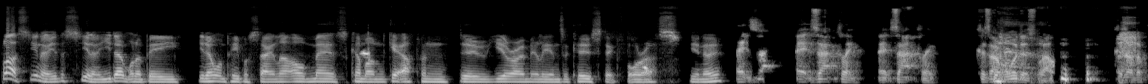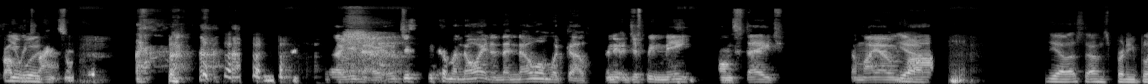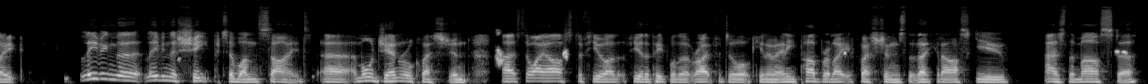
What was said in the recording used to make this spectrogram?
plus, you know, this you know, you don't want to be, you don't want people saying like, "Oh, Mez, come on, get up and do Euro Millions acoustic for us," you know. Exactly. Exactly. Exactly. Because I would as well. Because I'd have probably drank some. so, you know, it would just become annoying and then no one would go. And it would just be me on stage on my own Yeah. bar. Yeah, that sounds pretty bleak. leaving the leaving the sheep to one side, uh, a more general question. Uh, so I asked a few other few of the people that write for Dork, you know, any pub related questions that they could ask you as the master.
